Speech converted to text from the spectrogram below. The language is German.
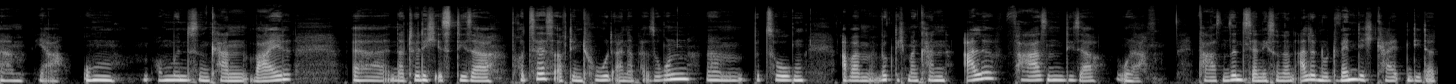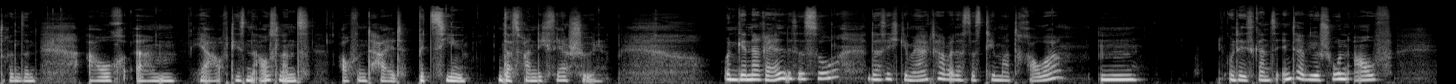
ähm, ja, um ummünzen kann, weil äh, natürlich ist dieser Prozess auf den Tod einer Person ähm, bezogen, aber wirklich, man kann alle Phasen dieser, oder Phasen sind es ja nicht, sondern alle Notwendigkeiten, die da drin sind, auch ähm, ja, auf diesen Auslandsaufenthalt beziehen. Das fand ich sehr schön. Und generell ist es so, dass ich gemerkt habe, dass das Thema Trauer mh, mm, oder das ganze Interview schon auf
